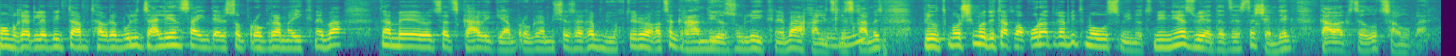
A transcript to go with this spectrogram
მომღერლებით დამთავრებული ძალიან საინტერესო პროგრამა იქნება და მე როდესაც გავიგე ამ პროგრამის შესახებ მივხვდი რომ რაღაცა გრანდიოზული იქნება ახალი წლის ღამეს. ბილდმორში მოდით ახლა ყურადღებით მოусმინოთ ნინია ზვიადაძეს და შემდეგ გავაგრძელოთ საუბარი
